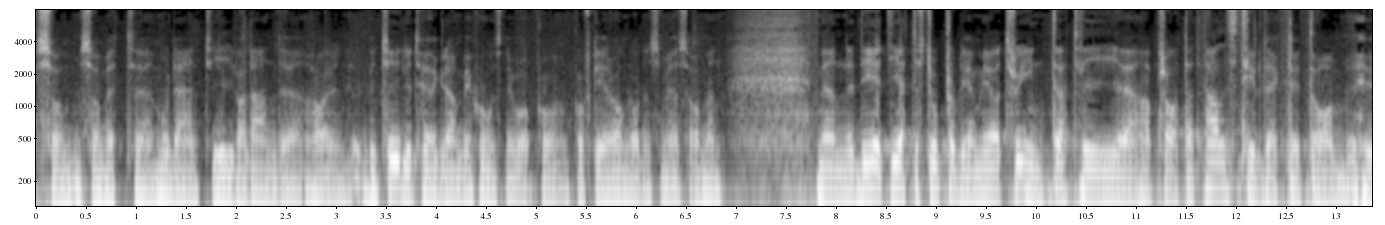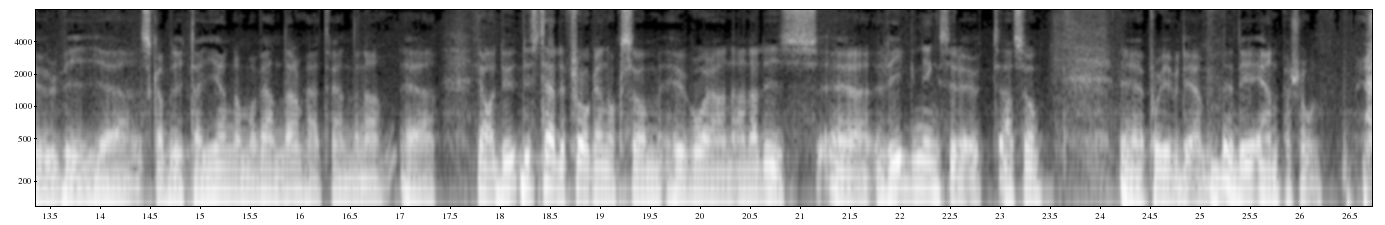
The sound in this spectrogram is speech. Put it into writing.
som, som ett eh, modernt givarland eh, har en betydligt högre ambitionsnivå på, på flera områden som jag sa. Men, men det är ett jättestort problem. Jag tror inte att vi har pratat alls tillräckligt om hur vi ska bryta igenom och vända de här trenderna. Ja, du, du ställde frågan också om hur vår analysriggning ser ut. Alltså på UD. Det är en person.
